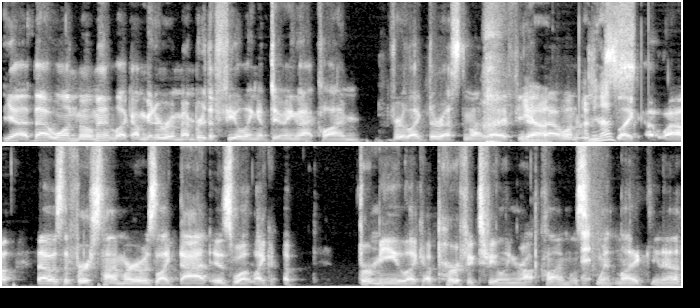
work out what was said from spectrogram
Yeah, that one moment, like I'm gonna remember the feeling of doing that climb for like the rest of my life. You Yeah. know, that one I was mean, just that's- like, oh wow, that was the first time where it was like that is what like a for me like a perfect feeling rock climb was went like. You know,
